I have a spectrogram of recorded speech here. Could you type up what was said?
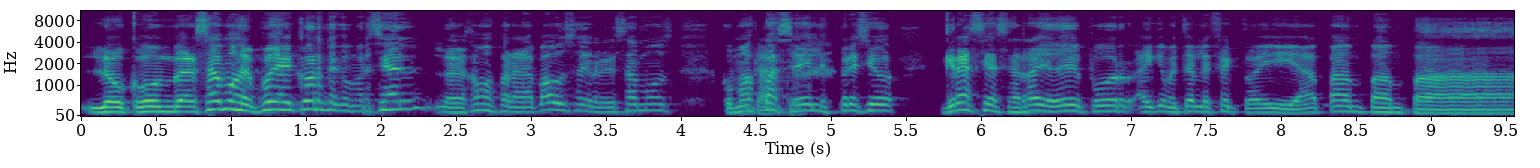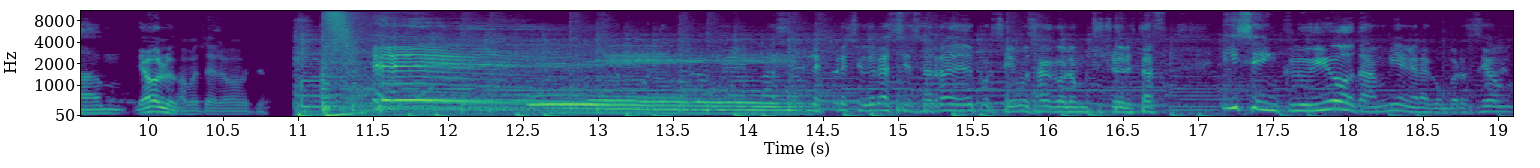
Lo conversamos después del corte comercial, lo dejamos para la pausa y regresamos con más pase del desprecio. Gracias a Radio Depor, hay que meterle efecto ahí, a pam, pam, pam. Ya volvemos. Vamos a meterlo, vamos a meterlo. ¡Eh! el desprecio, gracias a Radio Depor, seguimos acá con los muchachos del staff. Y se incluyó también en la conversación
